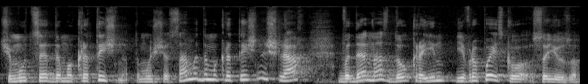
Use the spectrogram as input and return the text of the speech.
чому це демократично. Тому що саме демократичний шлях веде нас до країн Європейського Союзу.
